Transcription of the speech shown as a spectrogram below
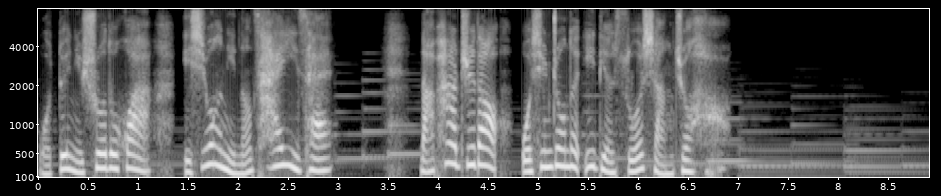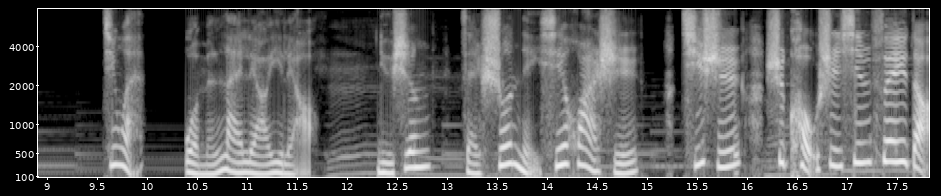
我对你说的话，也希望你能猜一猜，哪怕知道我心中的一点所想就好。今晚我们来聊一聊，女生在说哪些话时，其实是口是心非的。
